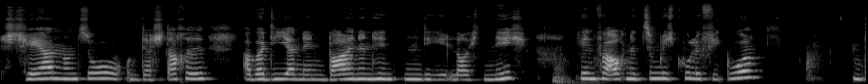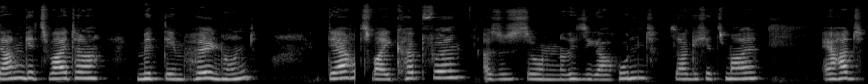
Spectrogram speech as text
Scheren und so und der Stachel, aber die an den Beinen hinten, die leuchten nicht. Auf jeden Fall auch eine ziemlich coole Figur. Dann geht's weiter mit dem Höllenhund. Der hat zwei Köpfe, also ist so ein riesiger Hund, sage ich jetzt mal. Er hat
